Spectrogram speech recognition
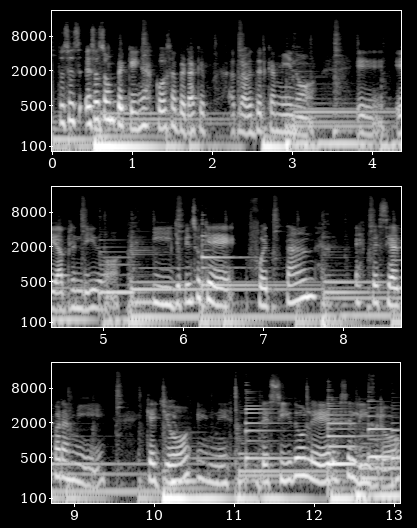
Entonces esas son pequeñas cosas, ¿verdad? Que a través del camino eh, he aprendido. Y yo pienso que fue tan especial para mí que yo en decido leer ese libro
